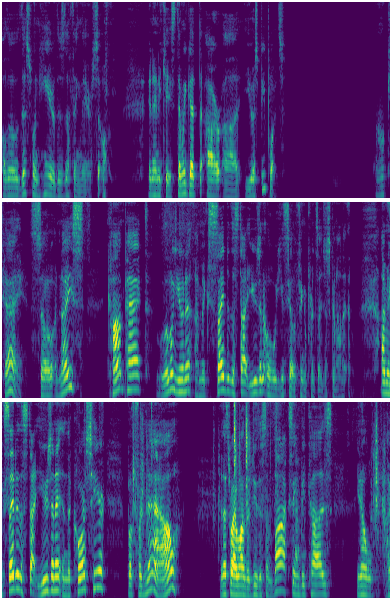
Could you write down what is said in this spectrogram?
although this one here, there's nothing there. So, in any case, then we got our uh, USB ports. Okay. So, a nice, compact little unit. I'm excited to start using it. Oh, you can see all the fingerprints I just got on it. I'm excited to start using it in the course here. But for now, and that's why I wanted to do this unboxing because, you know, I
